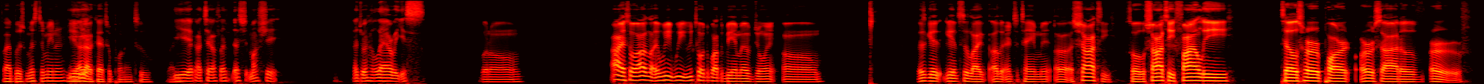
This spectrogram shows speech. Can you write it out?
Flatbush misdemeanor. Yeah, I gotta catch up on that too. Like, Yeah, I gotta check out Flat. That shit, my shit. That joint hilarious. But um, all right. So I was like we we we talked about the BMF joint. Um, let's get get into like other entertainment. Uh, Ashanti. So Ashanti finally tells her part, her side of Irv.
